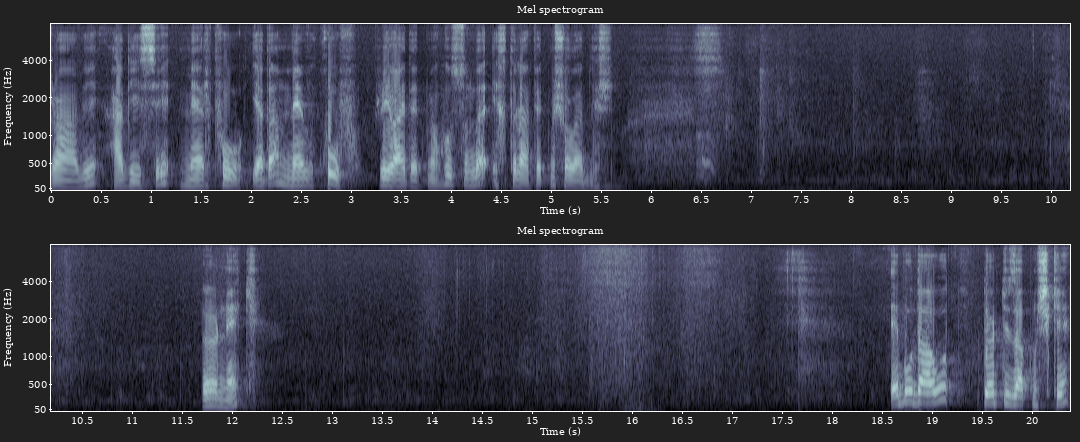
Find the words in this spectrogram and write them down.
Ravi hadisi merfu ya da mevkuf rivayet etme hususunda ihtilaf etmiş olabilir. Örnek Ebu Davud 462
